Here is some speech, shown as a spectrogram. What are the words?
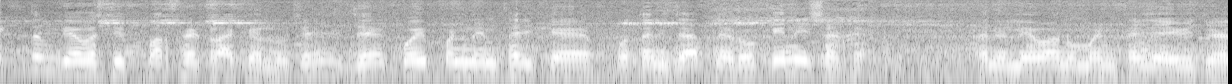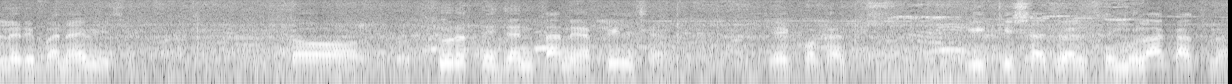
એકદમ વ્યવસ્થિત પરફેક્ટ રાખેલું છે. જે કોઈ પણ એમ થાય કે પોતાની જાતને રોકી નહીં શકે અને લેવાનું મન થઈ જાય એવી જ્વેલરી બનાવી છે. તો સુરતની જનતાને અપીલ છે, એક વખત કિસ્સા જ્વેલ્સની મુલાકાત લો.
